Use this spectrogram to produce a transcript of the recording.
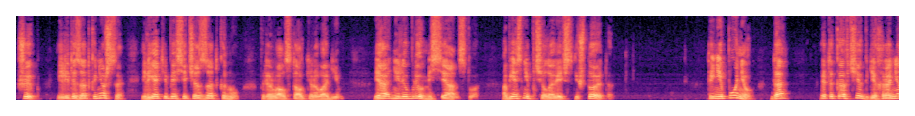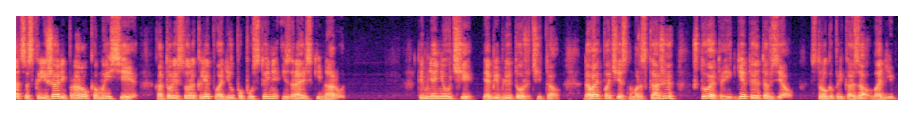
Шип, или ты заткнешься, или я тебя сейчас заткну, прервал сталкера Вадим. Я не люблю мессианство. Объясни по-человечески, что это? Ты не понял, да? Это ковчег, где хранятся скрижали пророка Моисея, который 40 лет водил по пустыне израильский народ. Ты меня не учи, я Библию тоже читал. Давай по-честному расскажи, что это и где ты это взял, строго приказал Вадим.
